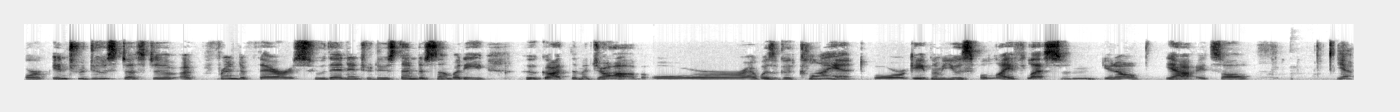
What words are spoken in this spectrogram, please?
or introduced us to a friend of theirs who then introduced them to somebody who got them a job or was a good client or gave them a useful life lesson you know? Yeah it's all yeah.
